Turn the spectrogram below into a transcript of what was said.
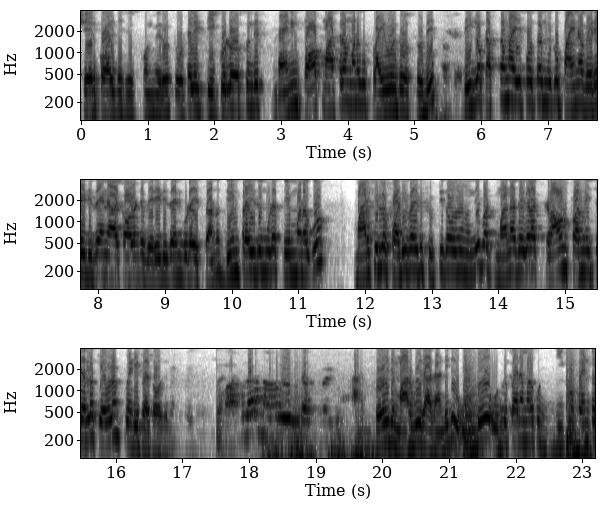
చైర్ క్వాలిటీ చూసుకోండి మీరు. టోటలీ టీకుడ్లో వస్తుంది. డైనింగ్ టాప్ మాత్రం మనకు ప్లైవుడ్ వస్తుంది. దీంట్లో కష్టం అయిపోతుంది. మీకు పైన వేరే డిజైన్ కావాలంటే వేరే డిజైన్ కూడా ఇస్తాను. దీని ప్రైసింగ్ కూడా సేమ్ మనకు మార్కెట్లో forty five to fifty thousand ఉంది. బట్ మన దగ్గర క్రౌన్ ఫర్నిచర్లో కేవలం ట్వంటీ ఫైవ్ థౌసండ్ బ్రో ఇది మార్బుల్ కాదండి. ఇది వుడ్ వుడ్ పైన మనకు డీకో పెయింట్తో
